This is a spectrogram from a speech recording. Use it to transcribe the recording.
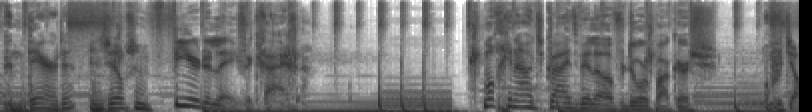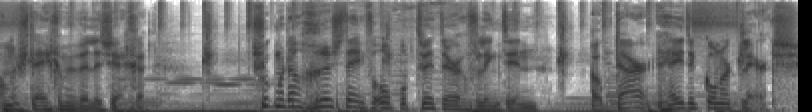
een derde en zelfs een vierde leven krijgen. Mocht je nou iets kwijt willen over doorpakkers, of iets anders tegen me willen zeggen, zoek me dan gerust even op op Twitter of LinkedIn. Ook daar heet ik Connor Klerks.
